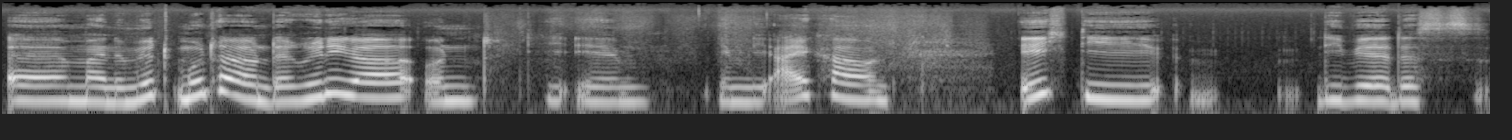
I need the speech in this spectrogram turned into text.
äh, meine Mit Mutter und der Rüdiger und die, eben, eben die Eika und ich, die, die wir das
